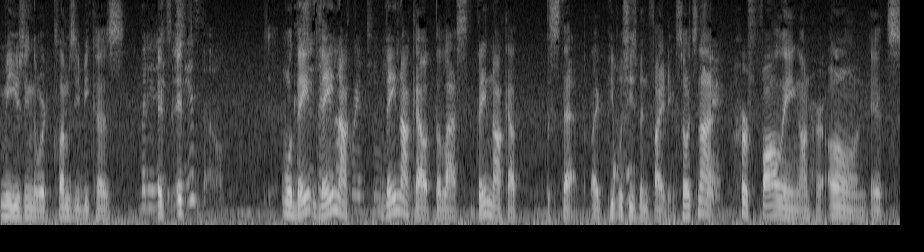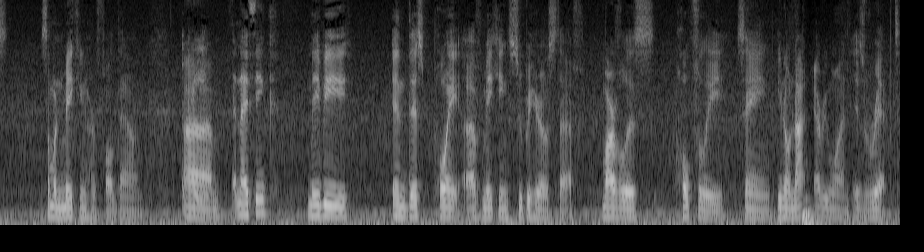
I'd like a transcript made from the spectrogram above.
me using the word clumsy because But it It's- is, it's- she is though. well they like they knock they knock out the last they knock out the step like people she's been fighting so it's not Sure. her falling on her own it's someone making her fall down Agreed. um, and i think maybe in this point of making superhero stuff marvel is hopefully saying you know not everyone is ripped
